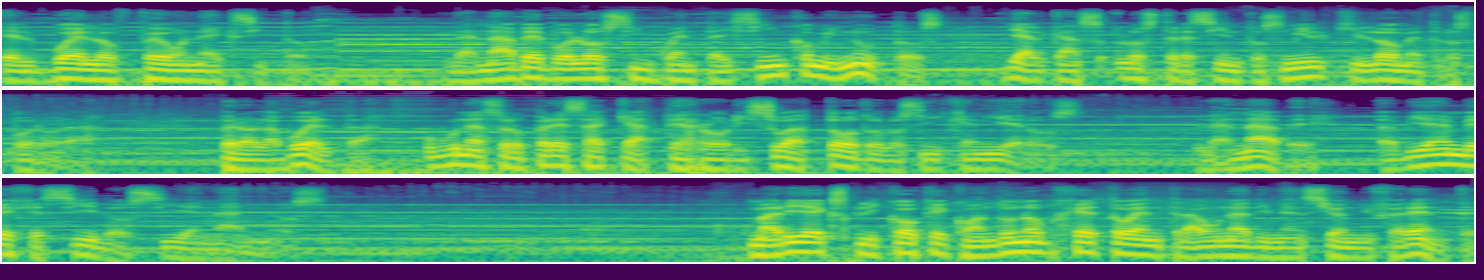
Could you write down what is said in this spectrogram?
El vuelo fue un éxito. La nave voló 55 minutos y alcanzó los 300.000 kilómetros por hora. Pero a la vuelta hubo una sorpresa que aterrorizó a todos los ingenieros. La nave había envejecido 100 años. María explicó que cuando un objeto entra a una dimensión diferente,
